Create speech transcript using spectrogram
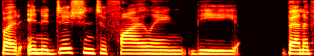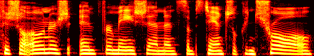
But in addition to filing the beneficial ownership information and substantial control,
